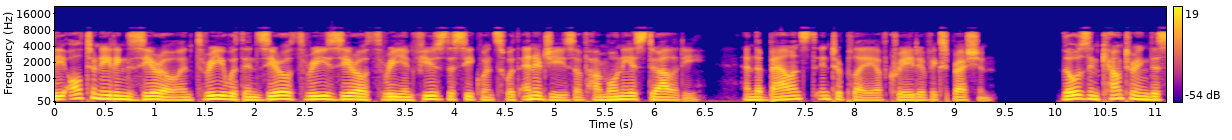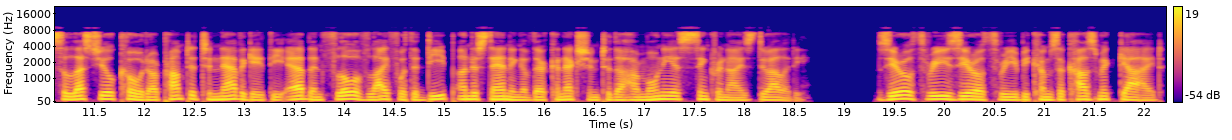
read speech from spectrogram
The alternating 0 and 3 within 0303 infuse the sequence with energies of harmonious duality and the balanced interplay of creative expression. Those encountering this celestial code are prompted to navigate the ebb and flow of life with a deep understanding of their connection to the harmonious synchronized duality. 0303 becomes a cosmic guide,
